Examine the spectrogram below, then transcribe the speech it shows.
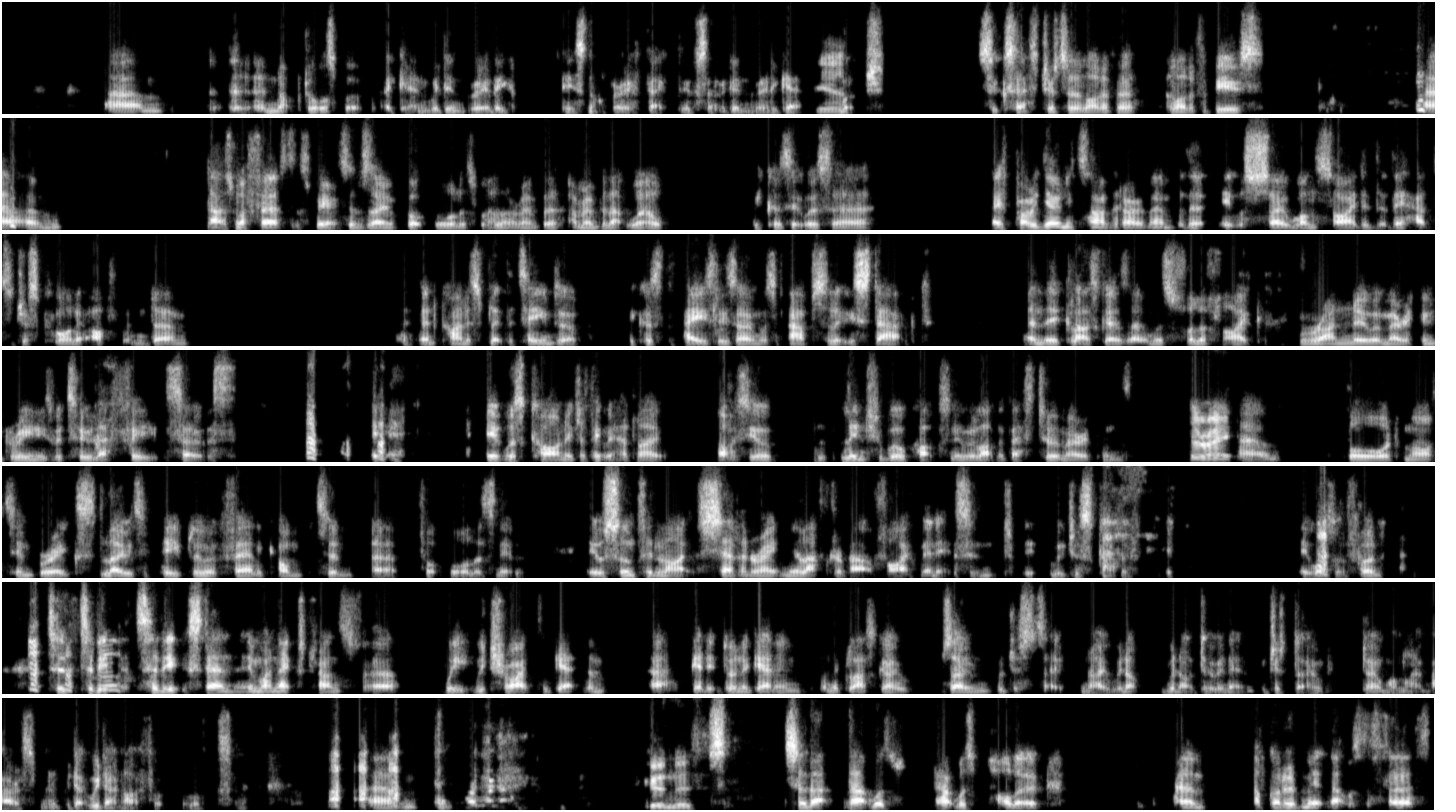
um, and knock doors. But again, we didn't really. It's not very effective, so we didn't really get yeah. much success. Just a lot of a, a lot of abuse. um, that was my first experience of zone football as well. I remember I remember that well because it was uh, it's probably the only time that I remember that it was so one sided that they had to just call it off and um, and kind of split the teams up because the Paisley zone was absolutely stacked and the Glasgow zone was full of like brand new American greenies with two left feet. So it was it, it was carnage. I think we had like obviously Lynch and Will Coxon who were like the best two Americans. Right. Um, Ford, Martin Briggs, loads of people who were fairly competent uh, footballers, and it it was something like seven or eight nil after about five minutes, and it, we just kind of it, it wasn't fun. to to the to the extent that in my next transfer, we we tried to get them uh, get it done again, in, and the Glasgow zone would just say, no, we're not we're not doing it. We just don't don't want that embarrassment. We don't we don't like football. So, um, Goodness. so that that was that was Pollok. Um, I've got to admit that was the first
